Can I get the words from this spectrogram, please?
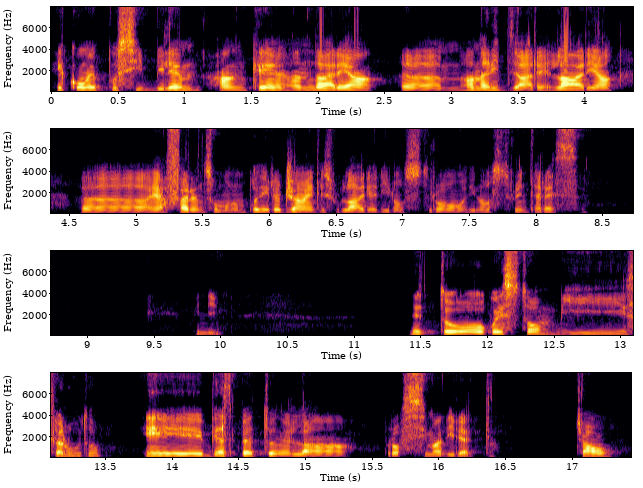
e come è possibile anche andare a eh, analizzare l'area eh, e a fare insomma un po' di ragionamenti sull'area di di nostro interesse. Quindi, detto questo, vi saluto e vi aspetto nella prossima diretta. Ciao!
